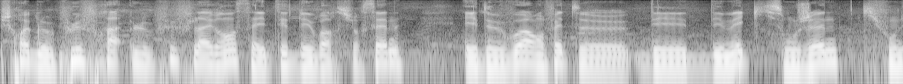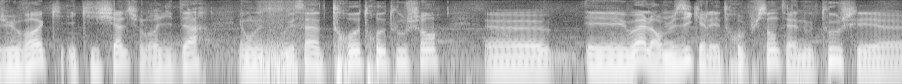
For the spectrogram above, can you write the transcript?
Je crois que le plus, le plus flagrant, ça a été de les voir sur scène et de voir en fait euh, des, des mecs qui sont jeunes, qui font du rock et qui chialent sur leur guitare. Et on a trouvé ça trop trop touchant. Euh, et ouais, leur musique elle est trop puissante et elle nous touche. Et euh,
